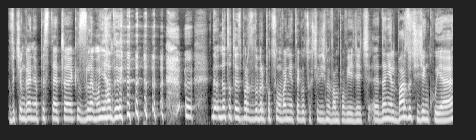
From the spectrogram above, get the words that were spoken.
wyciągania pesteczek z lemoniady. no, no to to jest bardzo dobre podsumowanie tego, co chcieliśmy wam powiedzieć. E, Daniel, bardzo ci dziękuję.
